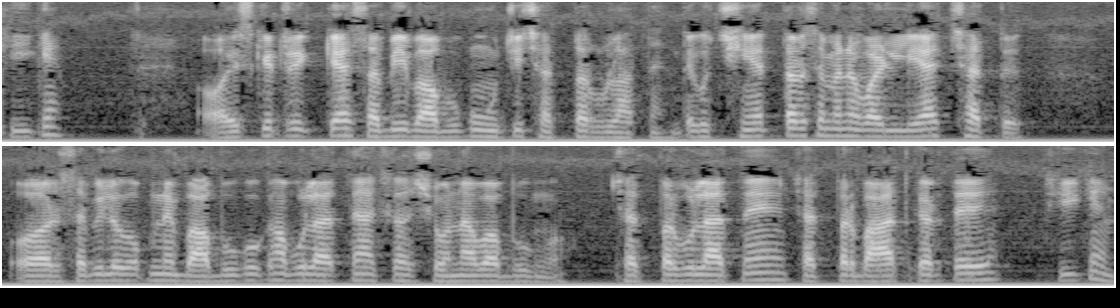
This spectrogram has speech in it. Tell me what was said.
ठीक है? और इसकी ट्रिक क्या है? सभी बाबू को ऊँची छत पर बुलाते हैं। देखो, छिहत्तर से मैंने वर्ड लिया है, छत। और सभी लोग अपने बाबू को कहा बुलाते हैं? आजकल सोना बाबू को। छत पर बुलाते हैं, छत पर बात करते हैं। ठीक है?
